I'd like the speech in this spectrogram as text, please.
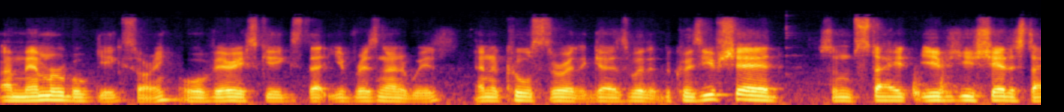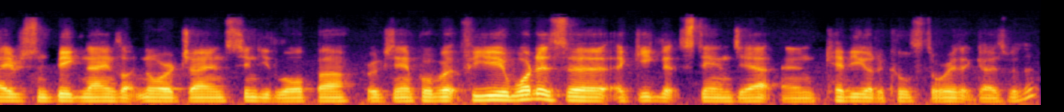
a memorable gig, sorry, or various gigs that you've resonated with and a cool story that goes with it? Because you've shared some stage. You've you shared a stage with some big names like Norah Jones, Cyndi Lauper, for example. But for you, what is a, a gig that stands out? And Kev, you got a cool story that goes with it?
